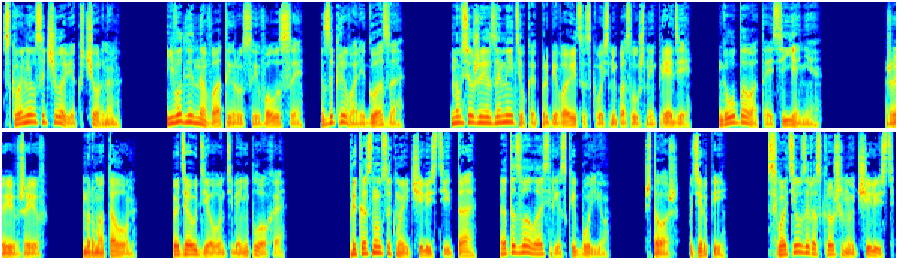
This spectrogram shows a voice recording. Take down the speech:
склонился человек в черном. Его длинноватые русые волосы закрывали глаза. Но все же я заметил, как пробивается сквозь непослушные пряди голубоватое сияние. «Жив, жив», — бормотал он, хотя удел он тебя неплохо. Прикоснулся к моей челюсти, и та отозвалась резкой болью. Что ж, потерпи. Схватил за раскрошенную челюсть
